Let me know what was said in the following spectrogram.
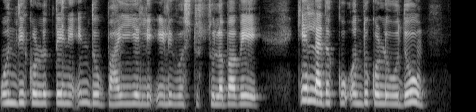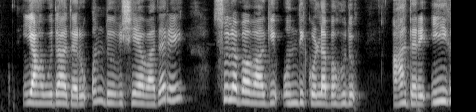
ಹೊಂದಿಕೊಳ್ಳುತ್ತೇನೆ ಎಂದು ಬಾಯಿಯಲ್ಲಿ ಇಳಿಯುವಷ್ಟು ಸುಲಭವೇ? ಎಲ್ಲದಕ್ಕೂ ಹೊಂದಿಕೊಳ್ಳುವುದು ಯಾವುದಾದರೂ ಒಂದು ವಿಷಯವಾದರೆ ಸುಲಭವಾಗಿ ಹೊಂದಿಕೊಳ್ಳಬಹುದು. ಆದರೆ ಈಗ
